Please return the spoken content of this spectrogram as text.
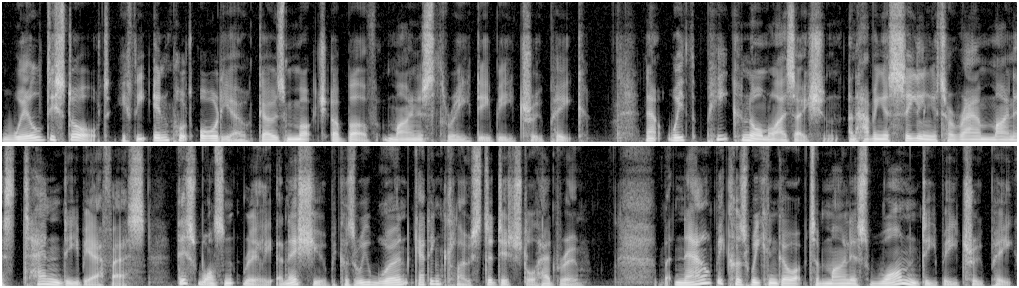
will distort if the input audio goes much above minus 3 dB true peak. Now, with peak normalization and having a ceiling at around minus 10 dBFS, this wasn't really an issue because we weren't getting close to digital headroom. But now, because we can go up to minus 1 dB true peak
